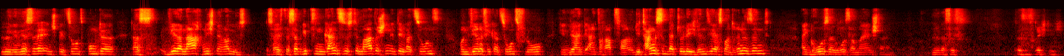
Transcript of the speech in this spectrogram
über gewisse Inspektionspunkte, dass wir danach nicht mehr ran müssen. Das heißt, deshalb gibt es einen ganz systematischen Integrations- und Verifikationsflow, den wir einfach abfahren. Und die Tanks sind natürlich, wenn sie erstmal drin sind, ein großer, großer Meilenstein. Das ist, das ist richtig.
